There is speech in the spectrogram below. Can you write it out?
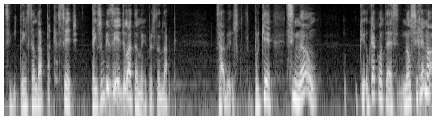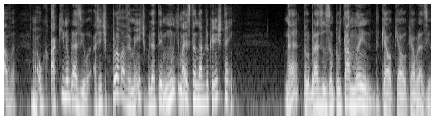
Assim, tem stand-up pra cacete. Tem subsídio lá também para stand-up. Sabe? Porque, senão, o que, o que acontece? Não se renova. Hum. Aqui no Brasil, a gente provavelmente podia ter muito mais stand-up do que a gente tem. Né? Pelo Brasilzão, pelo tamanho do que é, o, que, é o, que é o Brasil.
